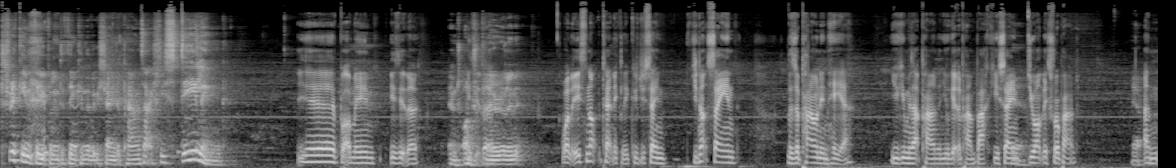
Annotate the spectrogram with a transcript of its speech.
Tricking people into thinking they've exchanged a pound is actually stealing. Yeah, but I mean, is it though? And entrepreneurial in it. Well, it's not technically because you're saying you're not saying there's a pound in here. You give me that pound and you'll get the pound back. You're saying, Yeah. do you want this for a pound? Yeah. And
